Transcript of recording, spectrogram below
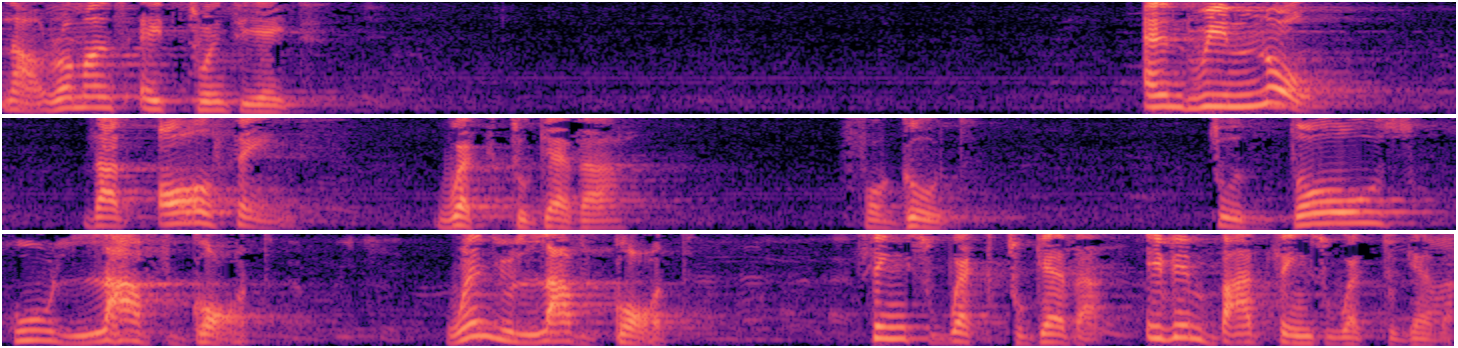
Now, Romans 8 28. And we know that all things work together for good to those who love God. When you love God, things work together. Even bad things work together.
